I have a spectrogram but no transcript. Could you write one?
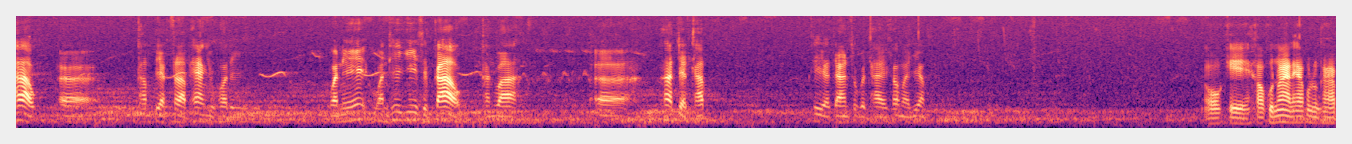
ข้าวเอ่อทำเปียกสลับแห้งอยู่พอดี วันนี้วันที่ 29ธันวาเอ่อ57 ครับ ที่อาจารย์สุปชัยเข้ามาเยี่ยม โอเค ขอบคุณมากนะครับคุณลุงครับ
